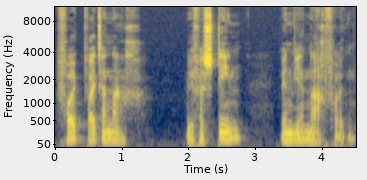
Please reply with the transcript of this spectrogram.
folgt weiter nach. Wir verstehen, wenn wir nachfolgen.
